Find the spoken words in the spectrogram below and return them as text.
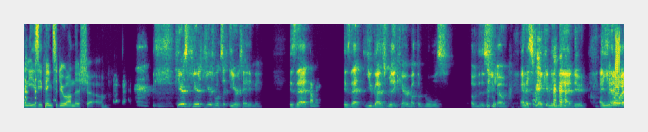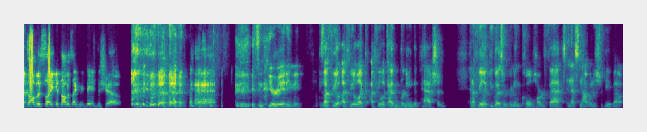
an easy thing to do on this show. Here's here's here's what's irritating me, is that is that you guys really care about the rules of this show, and it's making me mad, dude. And you know, what? it's almost like it's almost like we made the show. it's infuriating me because I feel I feel like I feel like I'm bringing the passion, and I feel like you guys are bringing cold hard facts, and that's not what it should be about.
